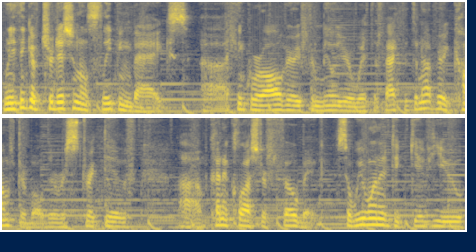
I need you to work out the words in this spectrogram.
When you think of traditional sleeping bags, uh, I think we're all very familiar with the fact that they're not very comfortable. They're restrictive, um, kind of claustrophobic. So we wanted to give you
